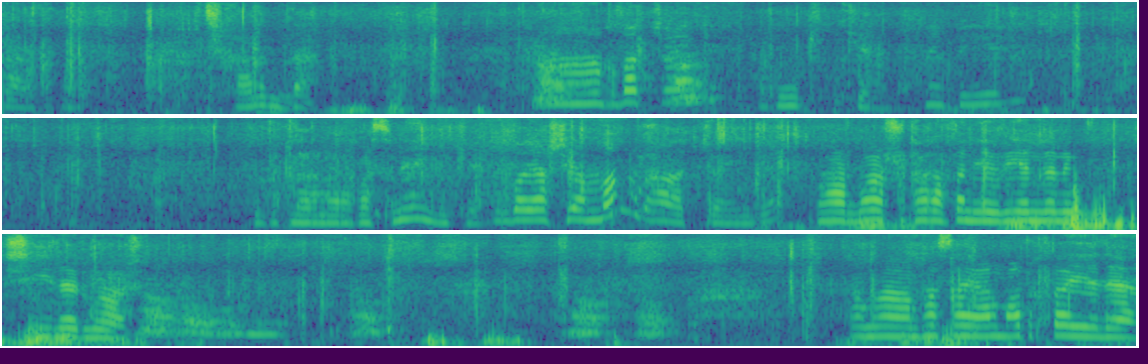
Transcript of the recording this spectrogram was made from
çağırdı. Çıkalım da. Aa, kız Hatice yenge. Hadi git. Ne be? Çocukların arabası ne ki? Burada yaşayanlar mı daha yenge? Var var şu taraftan evriyenlerin şeyleri var. Anam hasay almadık da yele.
